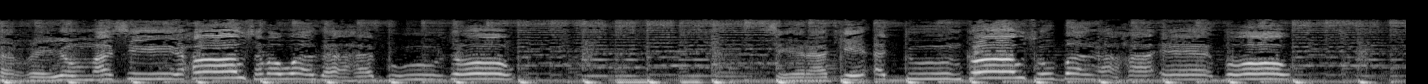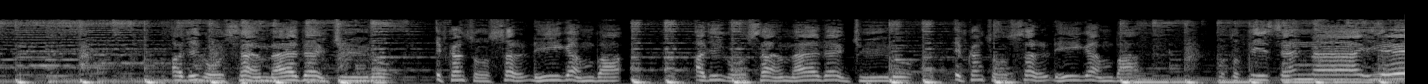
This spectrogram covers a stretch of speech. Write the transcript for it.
sareyow masiixow samawadaha guudow siraadkii adduunkow subanaha eebow adigoo samaada jiro ifkan soo saldhiganba adigoo samaada jiro ifkan soo saldhiganba kutubtiisanaye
